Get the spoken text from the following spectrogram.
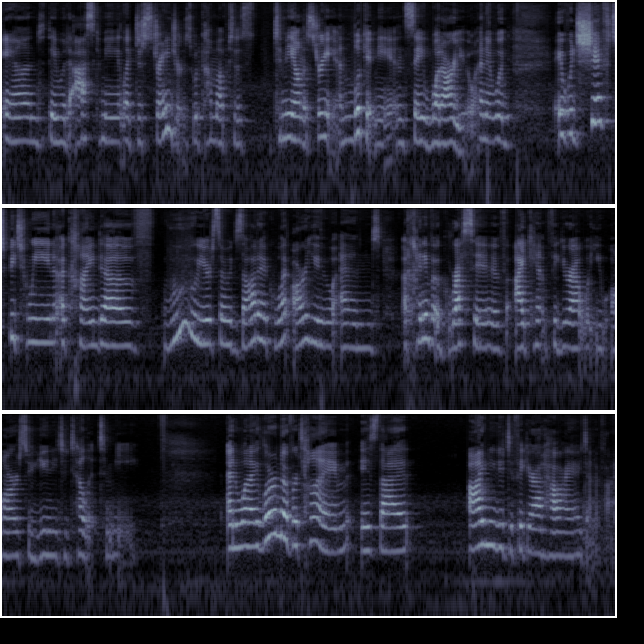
And they would ask me, like, just strangers would come up to this to me on the street and look at me and say, "What are you?" And it would it would shift between a kind of "Ooh, you're so exotic. What are you?" and a kind of aggressive, "I can't figure out what you are, so you need to tell it to me." And what I learned over time is that I needed to figure out how I identify.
